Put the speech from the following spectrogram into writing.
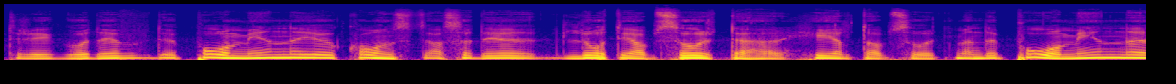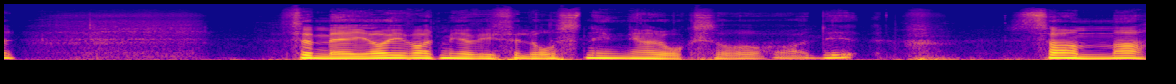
trygg och det, det påminner ju konst, alltså det låter ju absurt det här, helt absurt, men det påminner för mig, jag har ju varit med vid förlossningar också, det, samma,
